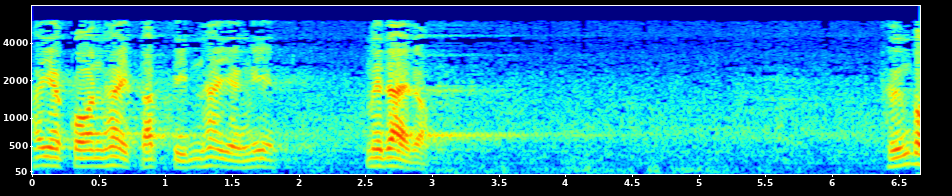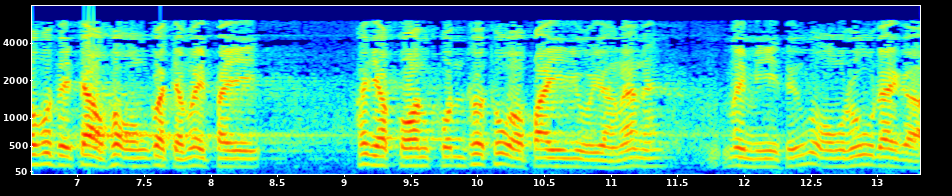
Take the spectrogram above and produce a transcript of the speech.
พยากรณ์ให้ตัดสินให้อย่างนี้ ไม่ได้หรอก ถึงพระพุทธเจ้าพระองค์ก็จะไม่ไปพยากรณ์คนทั่ว ๆ ไปอยู่อย่างนั้นนะไม่มีถึงพระองค์รู้ได้ก็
